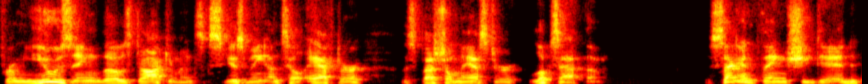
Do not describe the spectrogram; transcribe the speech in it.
from using those documents, excuse me, until after the special master looks at them. The second thing she did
